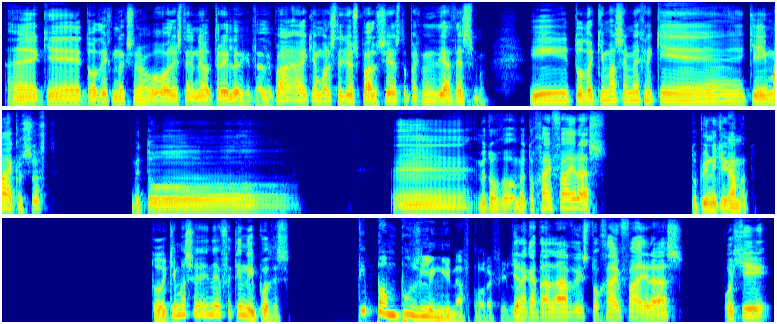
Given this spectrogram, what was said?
Ε, και το δείχνουν, ξέρω εγώ, ορίστε νέο τρέιλερ και τα λοιπά, και μόλις τελειώσει η παρουσίαση, το παιχνίδι διαθέσιμο. Ή το δοκίμασε μέχρι και, και η Microsoft με το. Ε, με το, με το Hi-Fi Rush το οποίο είναι και γάμα του. Το δοκίμασε, είναι φετινή υπόθεση. Τι bamboozling είναι αυτό, ρε φίλε. Για να καταλάβεις, το Hi-Fi Rush, όχι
